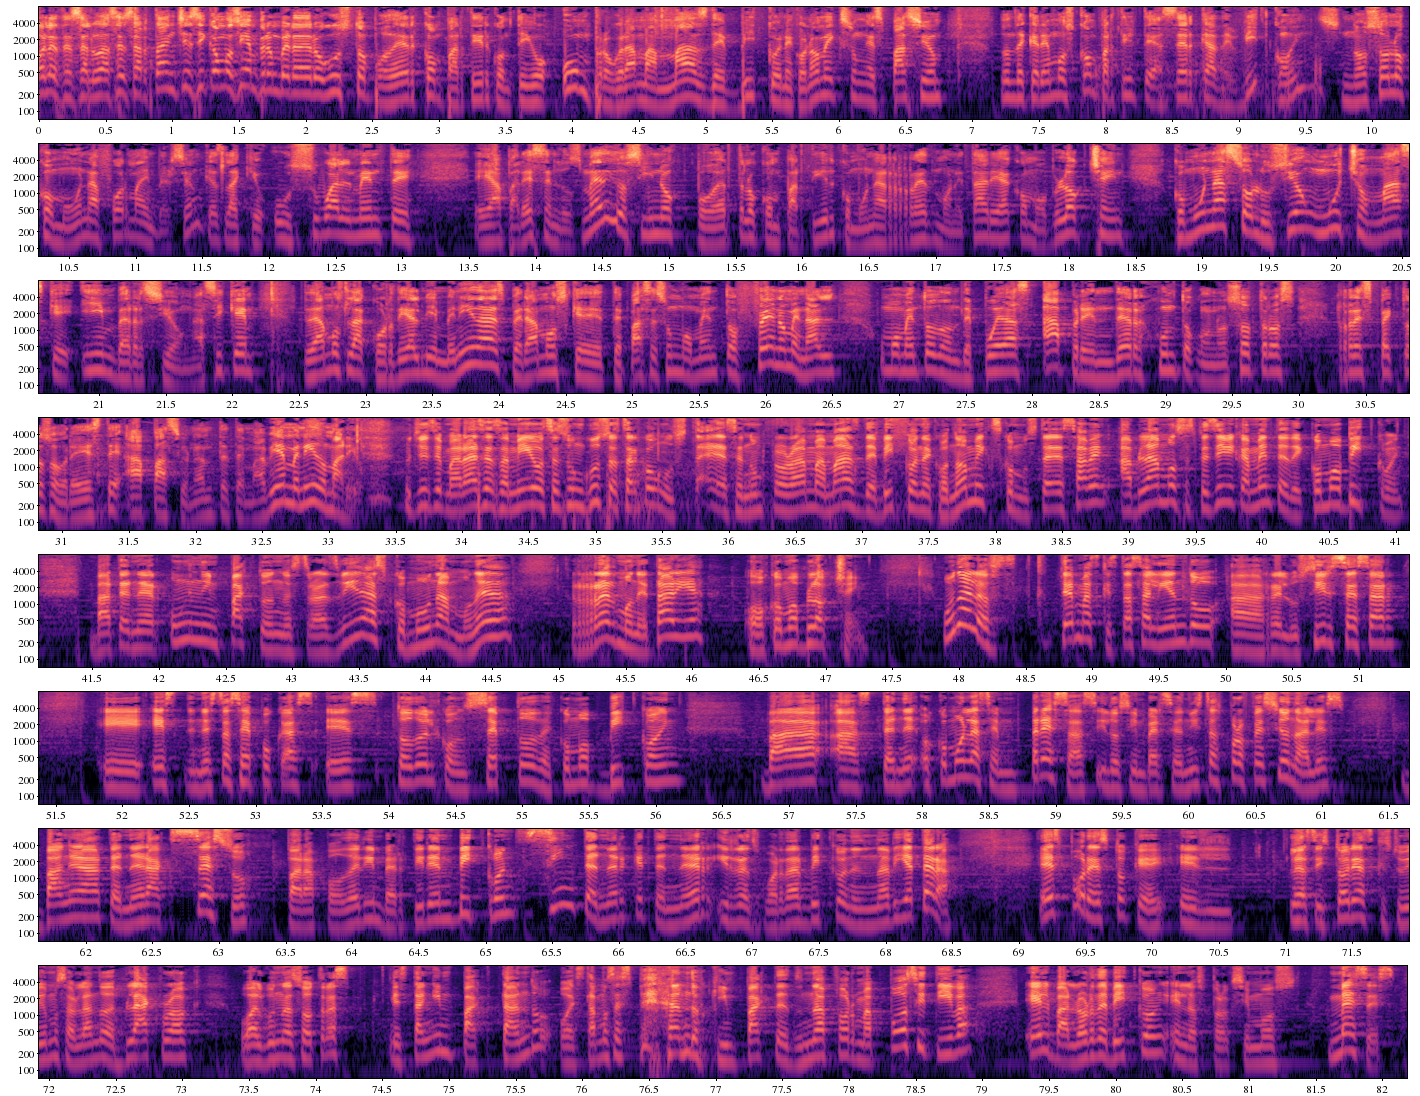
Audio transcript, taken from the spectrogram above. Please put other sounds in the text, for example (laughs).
Hola, te saluda César Tánchez y como siempre un verdadero gusto poder compartir contigo un programa más de Bitcoin Economics, un espacio donde queremos compartirte acerca de Bitcoin, no solo como una forma de inversión, que es la que usualmente eh, aparece en los medios, sino podértelo compartir como una red monetaria, como blockchain, como una solución mucho más que inversión. Así que te damos la cordial bienvenida, esperamos que te pases un momento fenomenal, un momento donde puedas aprender junto con nosotros respecto sobre este apasionante tema. Bienvenido, Mario. Muchísimas gracias, amigos. Es un gusto estar con ustedes en un programa más de Bitcoin Economics. Como ustedes saben, hablamos específicamente de cómo Bitcoin va a tener un impacto en nuestras vidas como una moneda, red monetaria o como blockchain. Uno de los temas que está saliendo a relucir, César, eh, en estas épocas es todo el concepto de cómo Bitcoin va a tener, o cómo las empresas y los inversionistas profesionales van a tener acceso para poder invertir en Bitcoin sin tener que tener y resguardar Bitcoin en una billetera. Es por esto que las historias que estuvimos hablando de BlackRock o algunas otras están impactando o estamos (laughs) esperando que impacte de una forma positiva el valor de Bitcoin en los próximos meses.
